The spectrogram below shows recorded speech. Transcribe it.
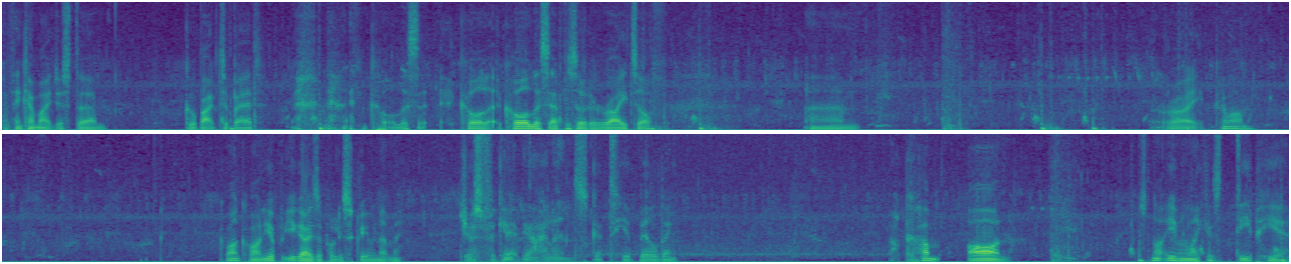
I think I might just um, go back to bed and call this call it call this episode a write-off. Um, right, come on, come on, come on. You you guys are probably screaming at me. Just forget the islands. Get to your building. Oh, come on. It's not even like it's deep here.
